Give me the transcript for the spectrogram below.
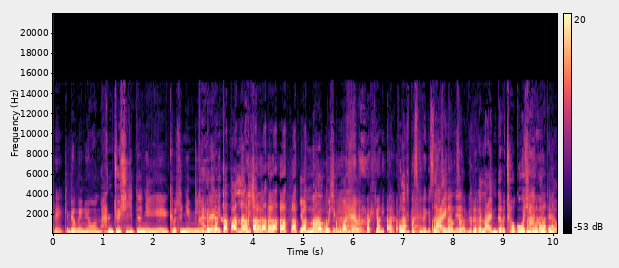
네네. 김병민 의원 한 주 쉬더니 교수님이 랩이 더 빨라지셨는데 연마하고 오신 것 같아요. 그러니까 보고 싶었습니다 교수님. 라임, 제가 이제 그러니까 라임대로 적어 오신 것 같아요.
